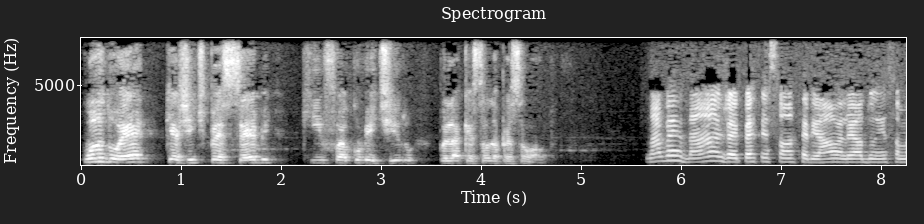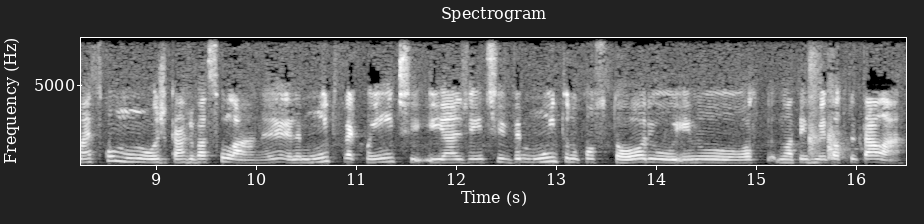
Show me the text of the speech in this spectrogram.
quando é que a gente percebe que foi acometido pela questão da pressão alta? Na verdade, a hipertensão arterial é a doença mais comum hoje cardiovascular, né? Ela é muito frequente e a gente vê muito no consultório e no, no atendimento hospitalar.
